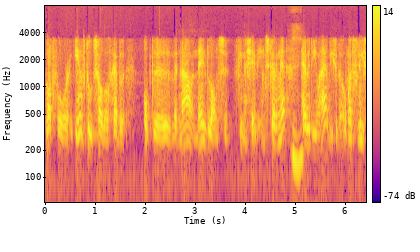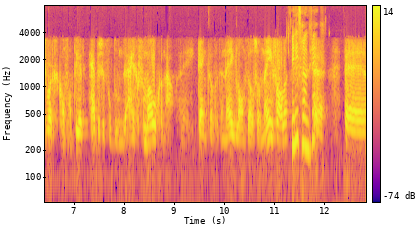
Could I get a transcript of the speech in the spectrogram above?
wat voor invloed zal dat hebben op de met name Nederlandse financiële instellingen. Mm -hmm. hebben die, die zullen ook met verliezen worden geconfronteerd. Hebben ze voldoende eigen vermogen? Nou, ik denk dat het in Nederland wel zal meevallen. En in Frankrijk? Uh, uh,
